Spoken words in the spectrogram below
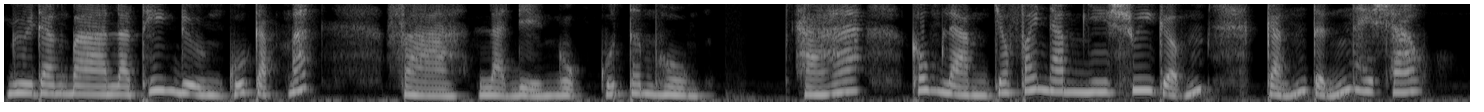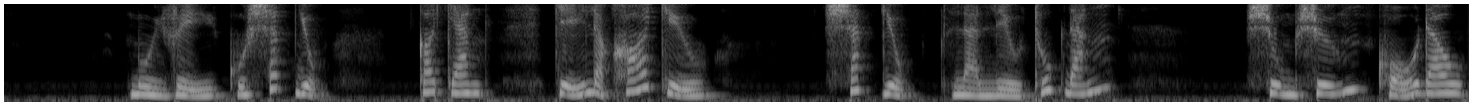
Người đàn bà là thiên đường của cặp mắt và là địa ngục của tâm hồn. Hả, không làm cho phái Nam Nhi suy gẫm, cảnh tỉnh hay sao? Mùi vị của sắc dục có chăng chỉ là khó chịu. Sắc dục là liều thuốc đắng. sung sướng, khổ đau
